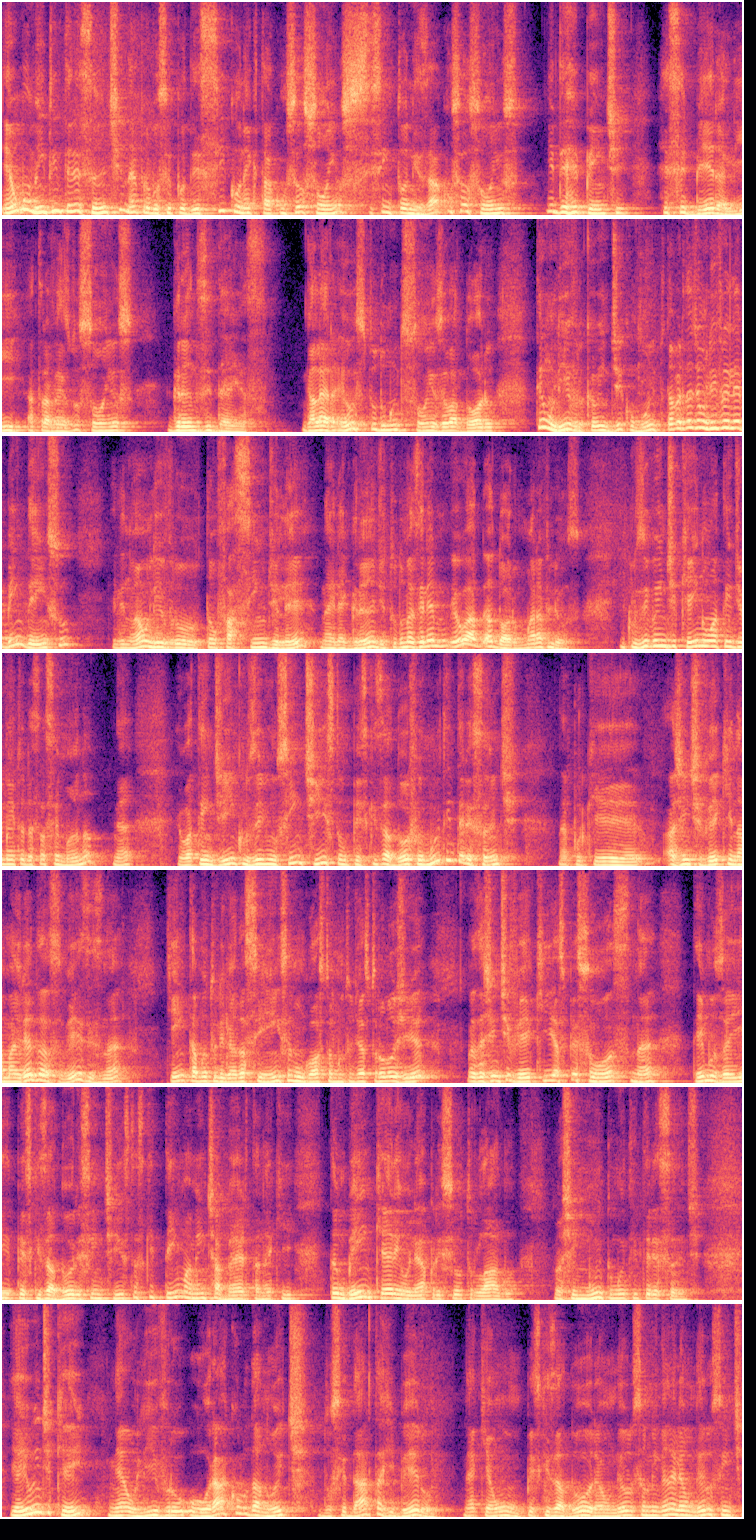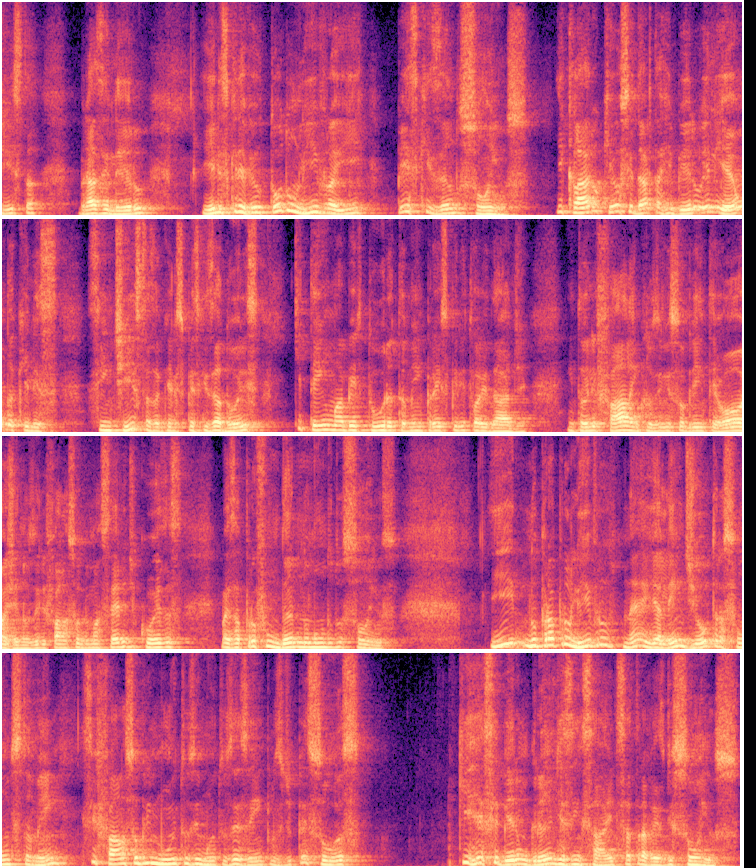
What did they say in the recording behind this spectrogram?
é um momento interessante né, para você poder se conectar com seus sonhos, se sintonizar com seus sonhos e de repente receber ali, através dos sonhos, grandes ideias. Galera, eu estudo muito sonhos, eu adoro. Tem um livro que eu indico muito. Na verdade, é um livro ele é bem denso. Ele não é um livro tão facinho de ler, né? ele é grande e tudo, mas ele é, eu adoro, maravilhoso. Inclusive, eu indiquei num atendimento dessa semana. Né? Eu atendi, inclusive, um cientista, um pesquisador. Foi muito interessante, né? porque a gente vê que, na maioria das vezes, né, quem está muito ligado à ciência não gosta muito de astrologia, mas a gente vê que as pessoas, né, temos aí pesquisadores, cientistas que têm uma mente aberta, né, que também querem olhar para esse outro lado. Eu achei muito, muito interessante. E aí eu indiquei né, o livro O Oráculo da Noite, do Siddhartha Ribeiro, né, que é um pesquisador, é um neuro, se não me engano, ele é um neurocientista brasileiro, e ele escreveu todo um livro aí pesquisando sonhos. E claro que o Siddhartha Ribeiro, ele é um daqueles cientistas, aqueles pesquisadores que tem uma abertura também para a espiritualidade. Então ele fala, inclusive, sobre enteógenos, ele fala sobre uma série de coisas, mas aprofundando no mundo dos sonhos. E no próprio livro, né, e além de outras fontes também, se fala sobre muitos e muitos exemplos de pessoas que receberam grandes insights através de sonhos.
